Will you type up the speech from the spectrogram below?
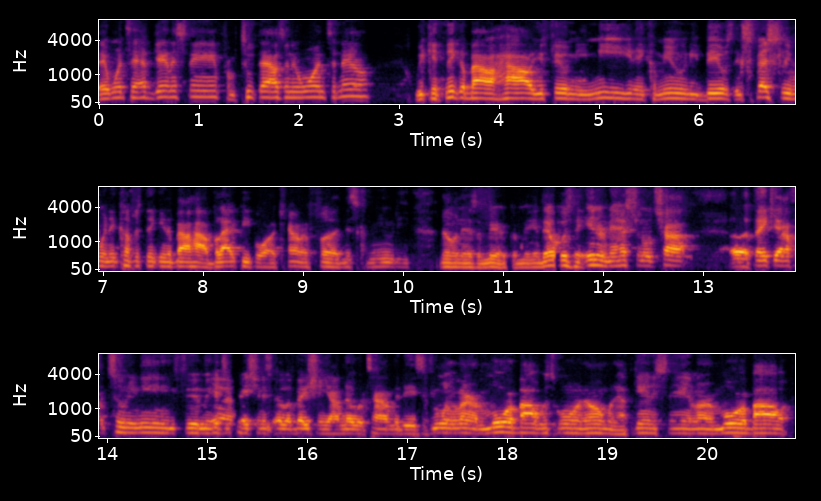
that went to Afghanistan from 2001 to now, we can think about how you feel me need and community builds, especially when it comes to thinking about how black people are accounted for in this community known as America. Man, that was the international chop. Uh, thank y'all for tuning in. You feel me? Yeah. Education is elevation. Y'all know what time it is. If you want to learn more about what's going on with Afghanistan, learn more about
